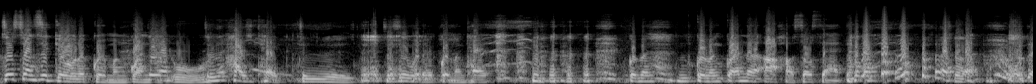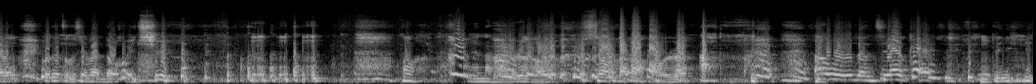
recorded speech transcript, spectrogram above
这算是给我的鬼门关礼对啊，物就。是 hashtag，就是这是我的鬼门开，鬼门鬼门关了啊，好 so sad，我的我的祖先们都回去，哦，天哪，好热哦，笑到好热。啊，我的冷气要开低一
